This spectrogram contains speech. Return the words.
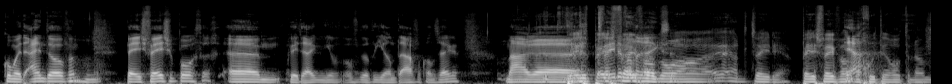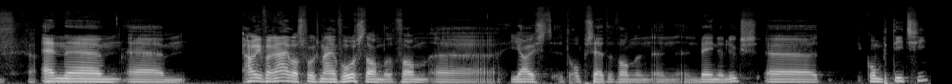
kom uit Eindhoven, Mhm. PSV-supporter. Ehm, ik weet eigenlijk niet of, of ik dat hier aan tafel kan zeggen. Maar... eh, de tweede van de reeks, wel, ja, de tweede. ja. PSV valt Ja? wel goed in Rotterdam. Ja. En ehm, ehm, Harry van Rij was volgens mij een voorstander van eh, juist het opzetten van een, een, een Benelux-competitie.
